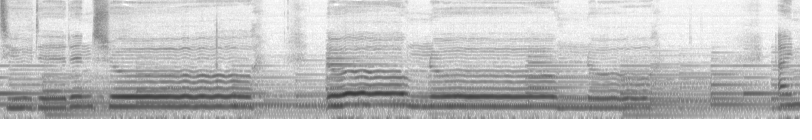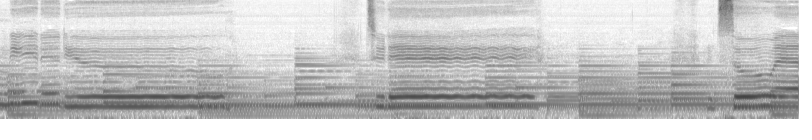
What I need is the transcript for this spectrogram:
that you didn't show. No, no, no. I needed you today. And so.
